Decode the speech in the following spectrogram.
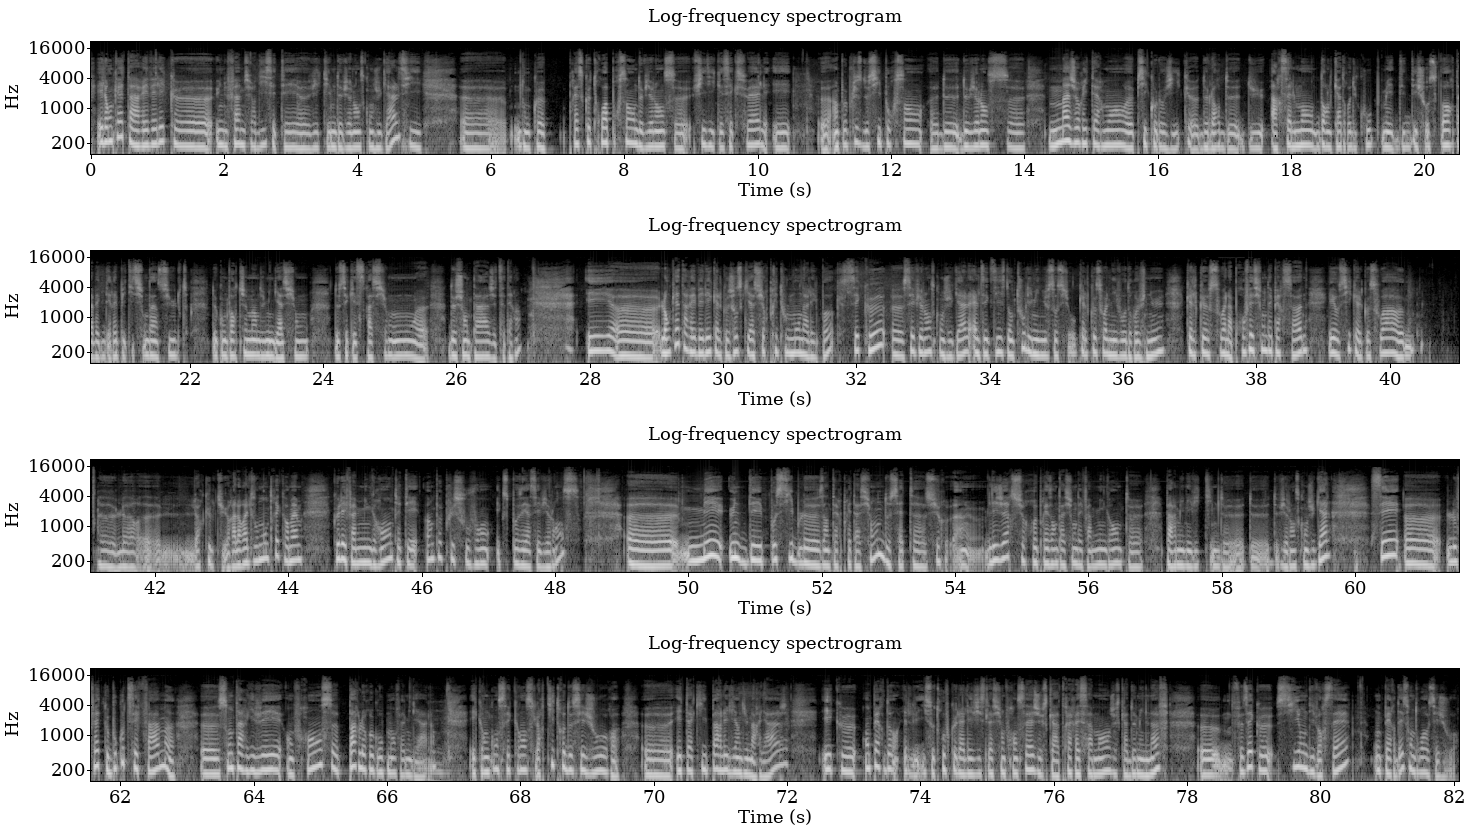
Et l'enquête a révélé que une femme sur dix était euh, victime de violences conjugales. Donc, presque 3% de violences physiques et sexuelles et euh, un peu plus de 6% de, de violences euh, majoritairement euh, psychologiques, de l'ordre du harcèlement dans le cadre du couple, mais des choses fortes avec des répétitions d'insultes, de comportements d'humiliation, de séquestration, de chantage, etc. Et euh, l'enquête a révélé quelque chose qui a surpris tout le monde à l'époque, c'est que euh, ces violences conjugales, elles existent dans tous les milieux sociaux, quel que soit le niveau de revenu, quelle que soit la profession des personnes, et aussi quel que soit euh, leur culture. Alors elles ont montré quand même que les femmes migrantes étaient un peu plus souvent exposées à ces violences. Euh, mais une des possibles interprétations de cette euh, sur, un- légère surreprésentation des femmes migrantes euh, parmi les victimes de, de- de violences conjugales, c'est euh, le fait que beaucoup de ces femmes euh, sont arrivées en France par le regroupement familial et qu'en conséquence leur titre de séjour euh, est acquis par les liens du mariage et que en perdant, il se trouve que la législation française jusqu'à très récemment, jusqu'à 2009, euh, faisait que si on divorçait, on perdait son droit au séjour.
